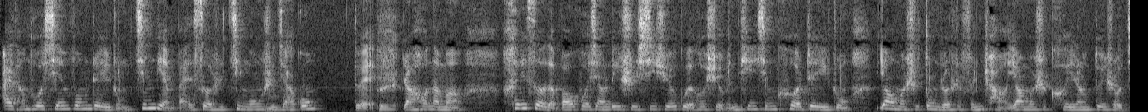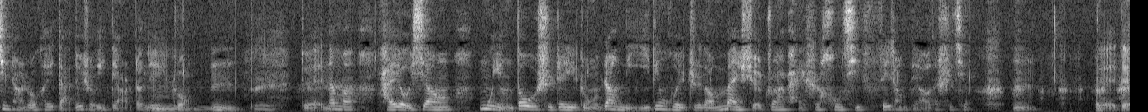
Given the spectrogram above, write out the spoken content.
爱唐托先锋这一种经典白色是进攻式加工。对，然后那么。黑色的包括像力士吸血鬼和雪纹天行客这一种，要么是动辄是坟场，要么是可以让对手进场时候可以打对手一点的那一种。嗯，对对。那么还有像木影斗士这一种，让你一定会知道漫血抓牌是后期非常必要的事情。嗯，对对。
